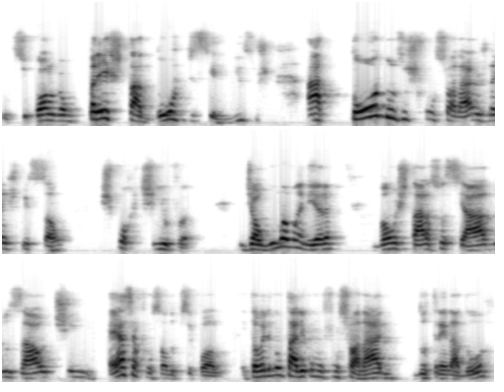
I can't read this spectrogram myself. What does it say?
O psicólogo é um prestador de serviços a todos os funcionários da instituição esportiva. De alguma maneira, vão estar associados ao time. Essa é a função do psicólogo. Então, ele não está ali como funcionário do treinador,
